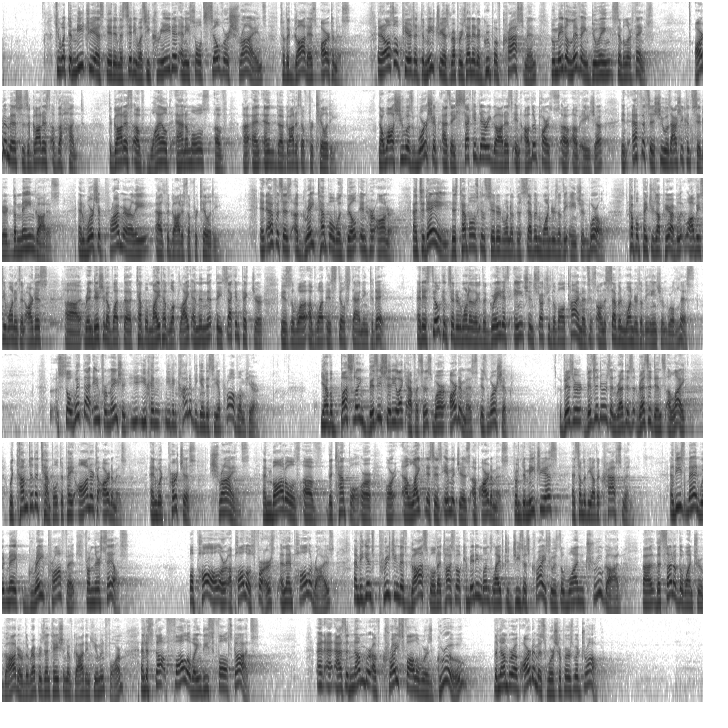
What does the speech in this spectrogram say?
See, what Demetrius did in the city was he created and he sold silver shrines to the goddess Artemis. And it also appears that Demetrius represented a group of craftsmen who made a living doing similar things. Artemis is a goddess of the hunt, the goddess of wild animals, of, uh, and, and the goddess of fertility. Now, while she was worshipped as a secondary goddess in other parts of, of Asia, in Ephesus, she was actually considered the main goddess and worshiped primarily as the goddess of fertility. In Ephesus, a great temple was built in her honor. And today, this temple is considered one of the seven wonders of the ancient world. A couple pictures up here. I believe, obviously, one is an artist's uh, rendition of what the temple might have looked like. And then the, the second picture is the, of what is still standing today. And it's still considered one of the, the greatest ancient structures of all time, as it's on the seven wonders of the ancient world list. So, with that information, you, you, can, you can kind of begin to see a problem here. You have a bustling, busy city like Ephesus where Artemis is worshiped. Visitor, visitors and residents alike would come to the temple to pay honor to Artemis and would purchase shrines and models of the temple or, or uh, likenesses, images of Artemis from Demetrius and some of the other craftsmen. And these men would make great profits from their sales. Well, Paul, or Apollos first, and then Paul arrives and begins preaching this gospel that talks about committing one's life to Jesus Christ, who is the one true God, uh, the Son of the one true God, or the representation of God in human form, and to stop following these false gods. And, as the number of Christ followers grew, the number of Artemis worshippers would drop.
